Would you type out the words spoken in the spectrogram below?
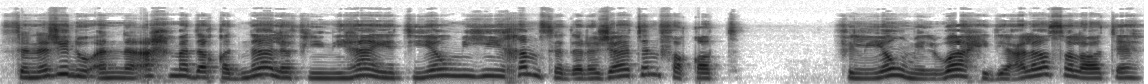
سنجد أن أحمد قد نال في نهاية يومه خمس درجات فقط في اليوم الواحد على صلاته.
